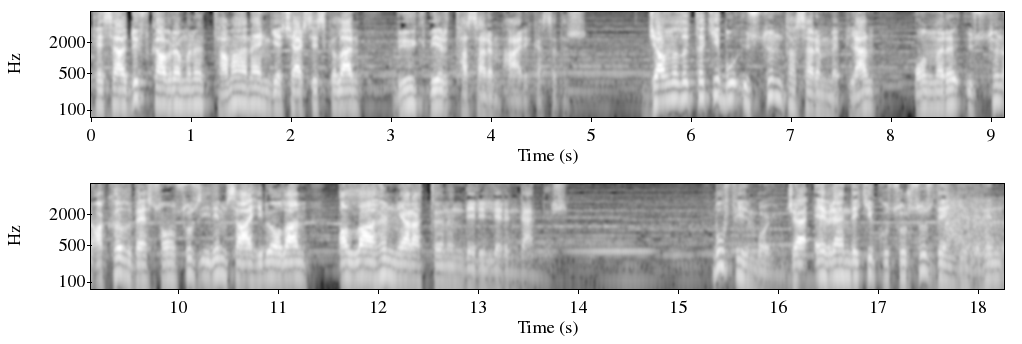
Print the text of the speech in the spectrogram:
tesadüf kavramını tamamen geçersiz kılan büyük bir tasarım harikasıdır. Canlılıktaki bu üstün tasarım ve plan, onları üstün akıl ve sonsuz ilim sahibi olan Allah'ın yarattığının delillerindendir. Bu film boyunca evrendeki kusursuz dengelerin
